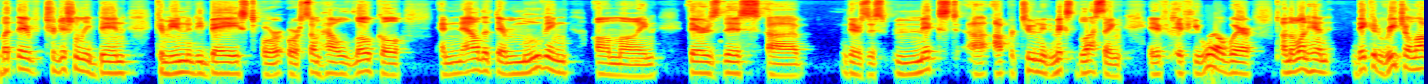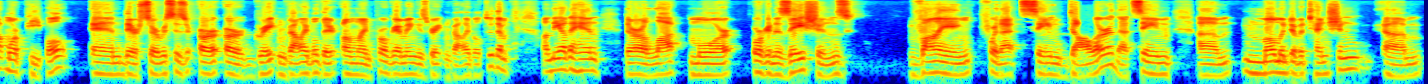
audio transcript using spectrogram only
but they've traditionally been community based or or somehow local and now that they're moving online, there's this uh, there's this mixed uh, opportunity, mixed blessing, if if you will, where on the one hand they could reach a lot more people and their services are, are great and valuable. Their online programming is great and valuable to them. On the other hand, there are a lot more organizations vying for that same dollar, that same um, moment of attention. Um,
